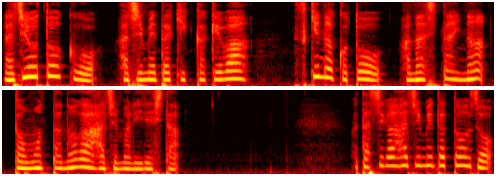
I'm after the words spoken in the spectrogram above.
ラジオトークを始めたきっかけは、好きなことを話したいなと思ったのが始まりでした。私が始めた当初、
